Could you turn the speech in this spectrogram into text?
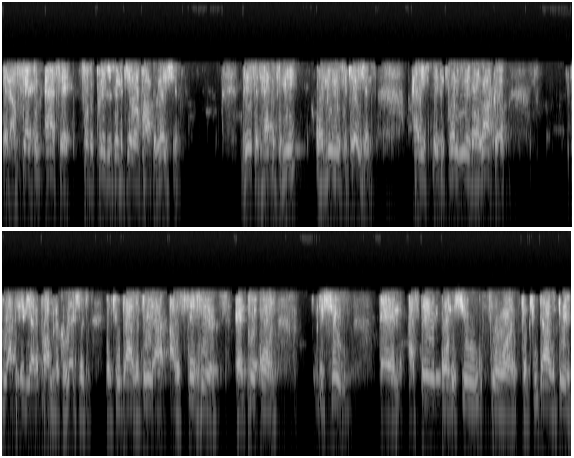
an effective asset for the prisoners and the general population. This has happened to me on numerous occasions. Having spent the 20 years on lockup throughout the Indiana Department of Corrections, in 2003, I, I was sent here and put on the SHU. and I stayed on the SHU for from 2003 to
